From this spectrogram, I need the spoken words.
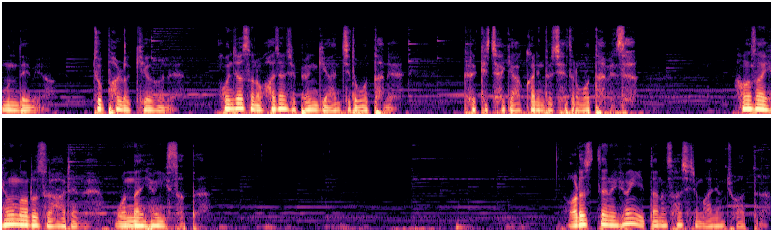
문대며 두 팔로 기어가네. 혼자서는 화장실 변기에 앉지도 못하네. 그렇게 자기 앞가림도 제대로 못하면서 항상 형 노릇을 하려는 못난 형이 있었다. 어렸을 때는 형이 있다는 사실이 마냥 좋았다.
